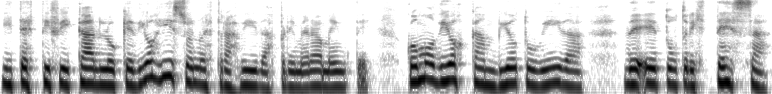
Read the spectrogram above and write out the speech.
y testificar lo que Dios hizo en nuestras vidas primeramente, cómo Dios cambió tu vida, de, eh, tu tristeza,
